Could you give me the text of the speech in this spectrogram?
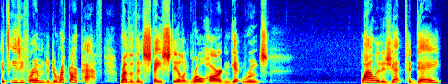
It's easy for Him to direct our path rather than stay still and grow hard and get roots. While it is yet today,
